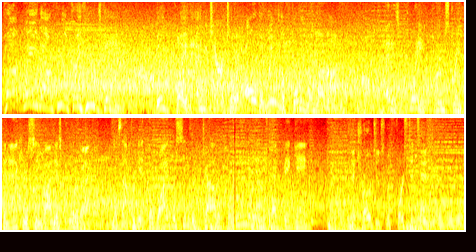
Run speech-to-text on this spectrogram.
Caught way downfield for a huge gain. Big play in enemy territory all the way to the 41-yard line. That is great arm strength and accuracy by this quarterback. Let's not forget the wide receiver's job of bringing it in for that big game. The Trojans with first and 10 here.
